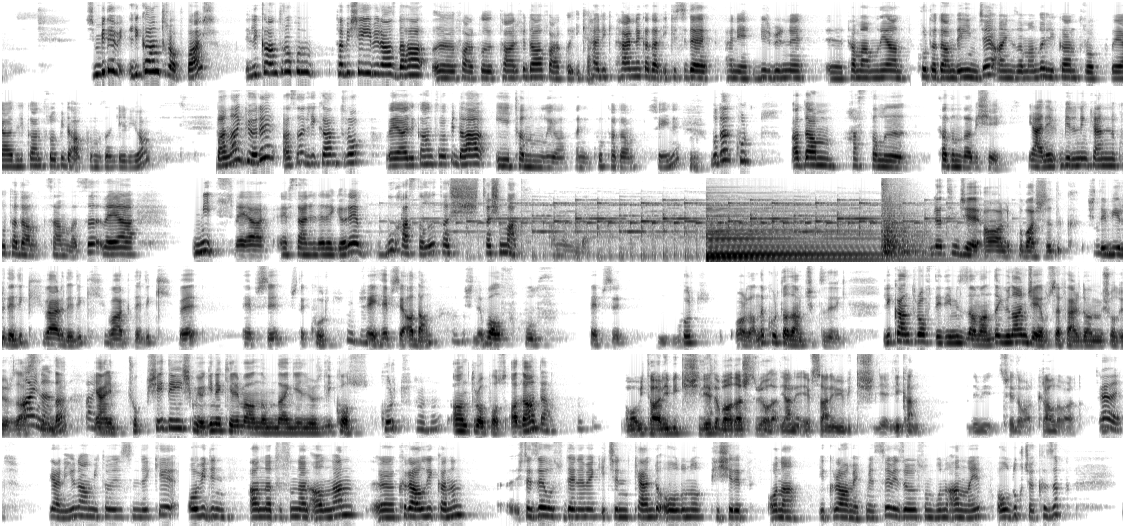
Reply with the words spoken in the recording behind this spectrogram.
Şimdi bir de likantrop var. Likantropun tabii şeyi biraz daha e, farklı, tarifi daha farklı. Her, her ne kadar ikisi de hani birbirini e, tamamlayan kurt adam deyince aynı zamanda likantrop veya likantropi de aklımıza geliyor. Bana göre aslında likantrop veya likantropi daha iyi tanımlıyor hani kurt adam şeyini. Bu da kurt adam hastalığı tadında bir şey. Yani birinin kendini kurt adam sanması veya mit veya efsanelere göre bu hastalığı taş- taşımak anlamında. Latince ağırlıklı başladık. İşte vir dedik, ver dedik, vark dedik ve hepsi işte kurt, şey hepsi adam. Hı hı. İşte wolf, wolf hepsi kurt. Oradan da kurt adam çıktı dedik. Likantrof dediğimiz zaman da Yunanca'ya bu sefer dönmüş oluyoruz Aynen, aslında. aynen. Yani çok bir şey değişmiyor. Yine kelime anlamından geliyoruz. Likos, kurt, Hı hı. antropos, adam. Adam. Ama bir tarihi bir kişiliğe de bağdaştırıyorlar. Yani efsanevi bir kişiliğe. Likan diye bir şey de var. Kral da vardı. Evet. Yani Yunan mitolojisindeki Ovid'in anlatısından alınan e, Kral Lika'nın işte Zeus'u denemek için kendi oğlunu pişirip ona ikram etmesi ve Zeus'un bunu anlayıp oldukça kızıp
